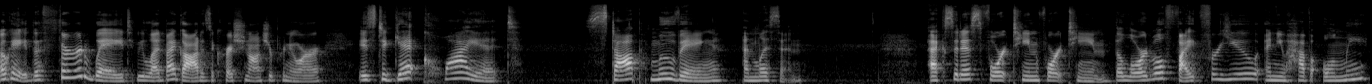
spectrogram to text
Okay, the third way to be led by God as a Christian entrepreneur is to get quiet, stop moving, and listen. Exodus 14 14. The Lord will fight for you, and you have only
